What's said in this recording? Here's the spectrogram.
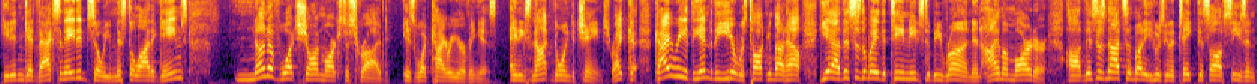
he didn't get vaccinated, so he missed a lot of games. None of what Sean Marks described is what Kyrie Irving is. And he's not going to change, right? Ky- Kyrie at the end of the year was talking about how, yeah, this is the way the team needs to be run, and I'm a martyr. Uh, this is not somebody who's going to take this off season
